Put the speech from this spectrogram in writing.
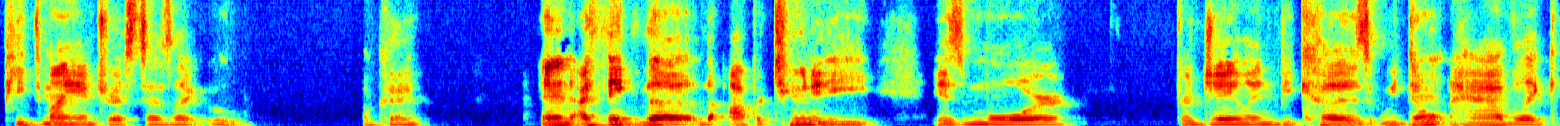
piqued my interest. I was like, "Ooh, okay." And I think the the opportunity is more for Jaylen because we don't have like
